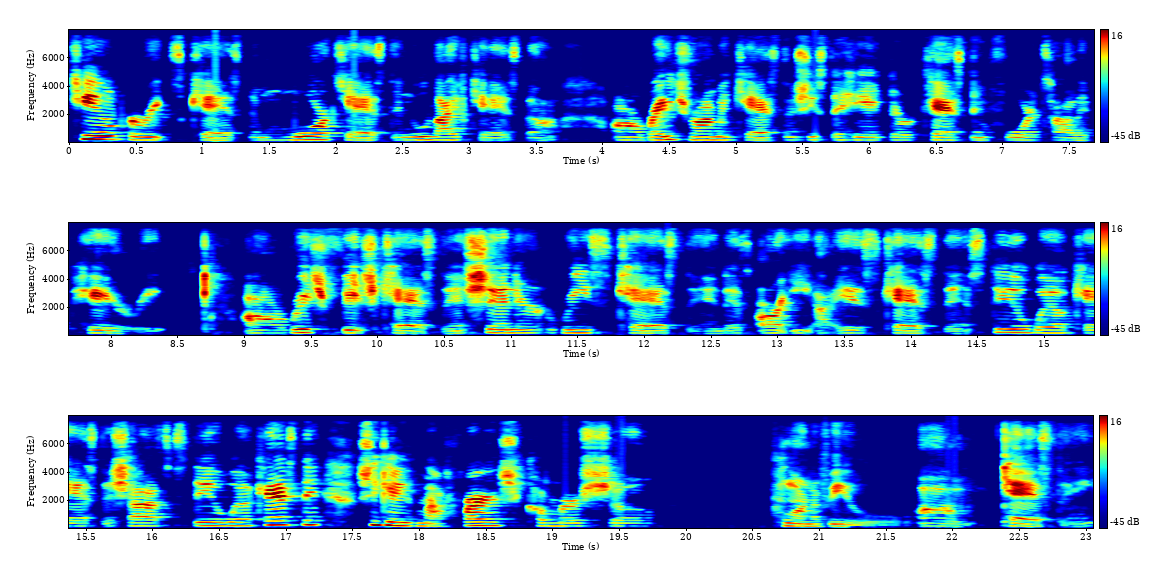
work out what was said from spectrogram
Kim Peritz Casting, Moore Casting, New Life Casting. Uh, Ray Drummond casting. She's the head casting for Tyler Perry uh, Rich Fitch casting, Shannon Reis casting, that's R E I S casting, Stillwell casting, shout out to Stillwell casting. She gave my first commercial point of view um, casting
